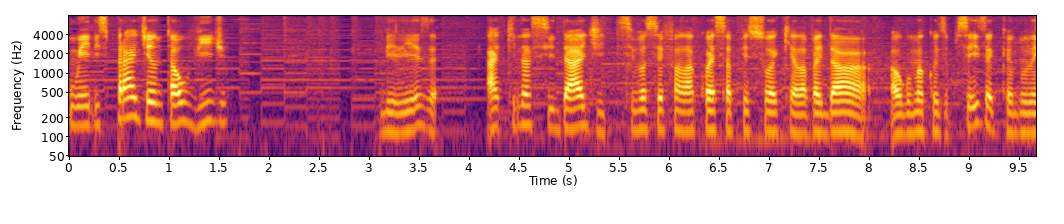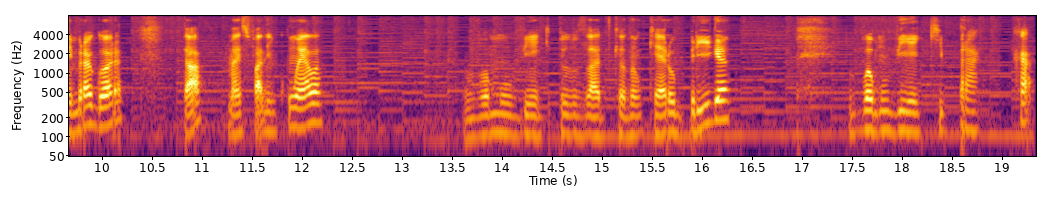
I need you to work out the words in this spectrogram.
com eles para adiantar o vídeo. Beleza? Aqui na cidade, se você falar com essa pessoa aqui, ela vai dar alguma coisa pra vocês, é que eu não lembro agora, tá? Mas falem com ela. Vamos vir aqui pelos lados que eu não quero briga. Vamos vir aqui pra cá.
